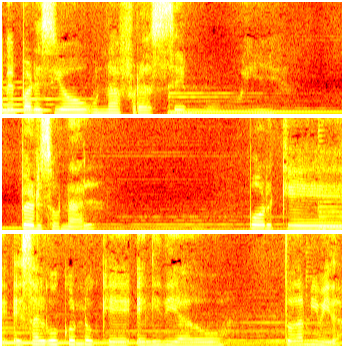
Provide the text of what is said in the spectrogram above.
Me pareció una frase personal porque es algo con lo que he lidiado toda mi vida.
